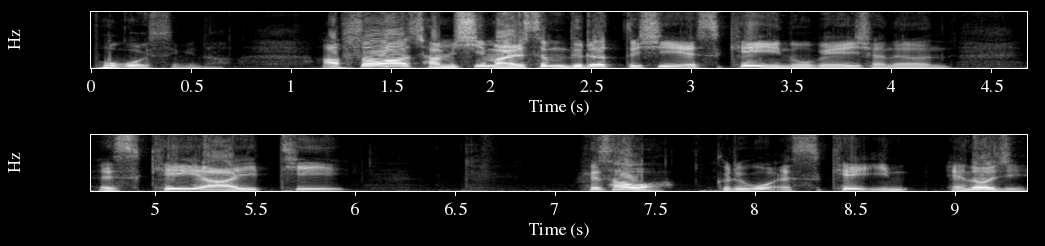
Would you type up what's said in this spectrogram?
보고 있습니다. 앞서 잠시 말씀드렸듯이 SK 이노베이션은 SK IT 회사와 그리고 SK 에너지,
